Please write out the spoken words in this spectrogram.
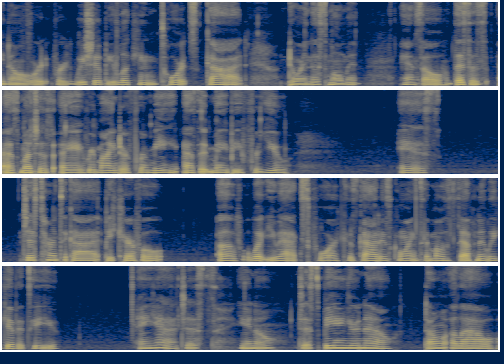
You know, we're, we're, we should be looking towards God during this moment. And so, this is as much as a reminder for me as it may be for you is just turn to God. Be careful of what you ask for because God is going to most definitely give it to you. And yeah, just, you know, just be in your now. Don't allow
